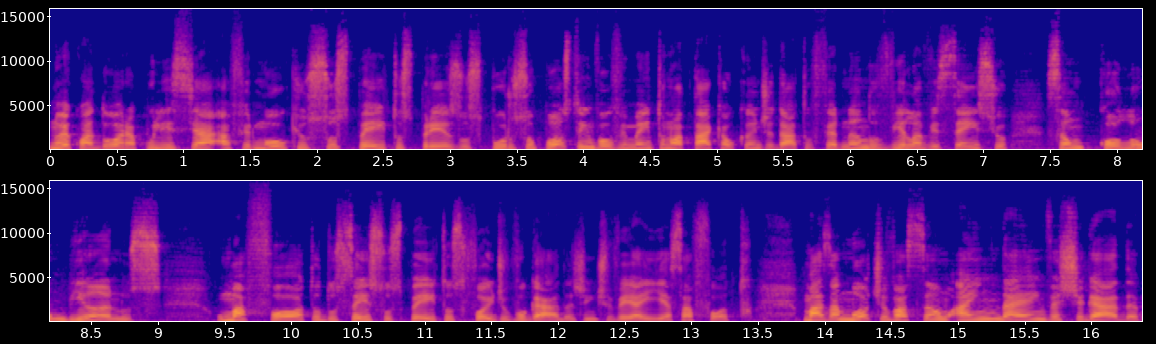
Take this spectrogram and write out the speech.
No Equador, a polícia afirmou que os suspeitos presos por suposto envolvimento no ataque ao candidato Fernando Vila Vicêncio são colombianos. Uma foto dos seis suspeitos foi divulgada. A gente vê aí essa foto. Mas a motivação ainda é investigada.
